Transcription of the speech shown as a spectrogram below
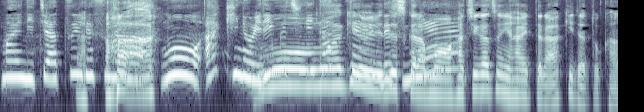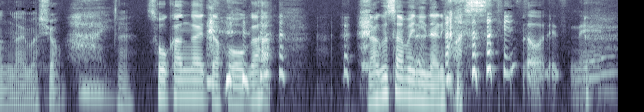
毎日暑いですが、もう秋の入り口に立ってるんですね。もう秋の入りですから、もう8月に入ったら秋だと考えましょう。はい。そう考えた方が、慰めになります。はい、そうですね。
